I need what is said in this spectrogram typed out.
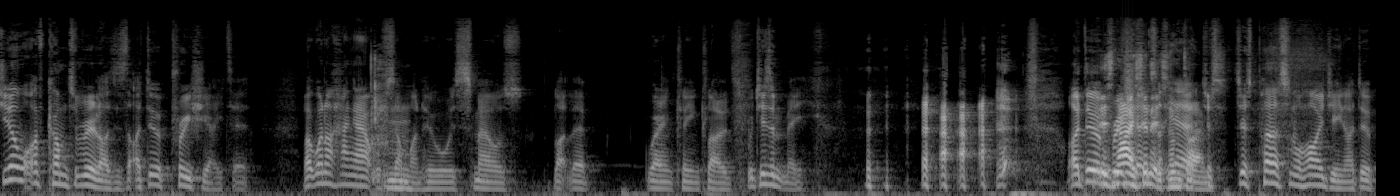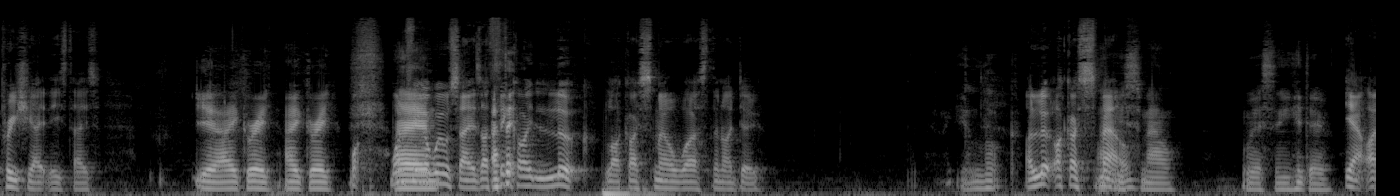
you know what I've come to realise is that I do appreciate it. Like when I hang out Hmm. with someone who always smells like they're wearing clean clothes, which isn't me. I do It's appreciate nice, isn't it, so- yeah, sometimes? just just personal hygiene. I do appreciate these days. Yeah, I agree. I agree. One thing I Um, will say is I, I think thi- I look like I smell worse than I do. You look. I look like I Like smell. you smell worse thing you do. Yeah, I,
